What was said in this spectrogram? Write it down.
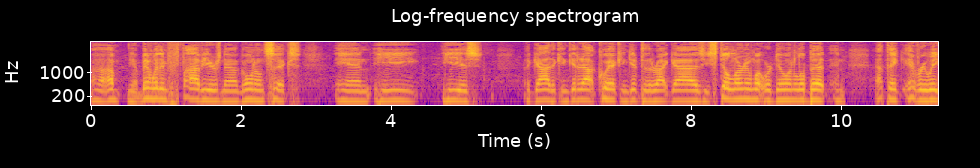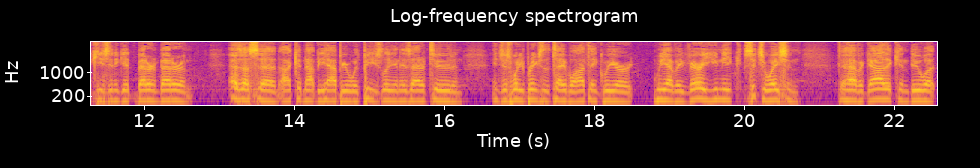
Uh, I've you know, been with him for five years now, going on six, and he he is a guy that can get it out quick and get it to the right guys. He's still learning what we're doing a little bit, and I think every week he's going to get better and better. And as I said, I could not be happier with Peasley and his attitude and, and just what he brings to the table. I think we are we have a very unique situation to have a guy that can do what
